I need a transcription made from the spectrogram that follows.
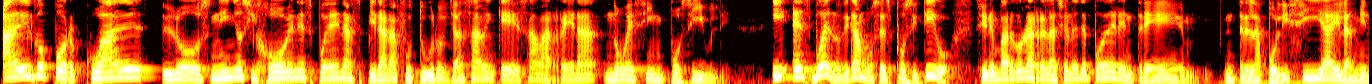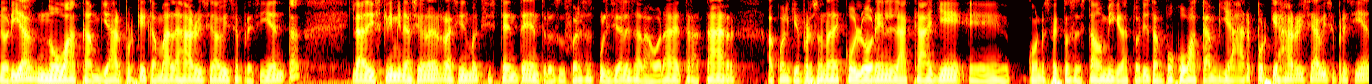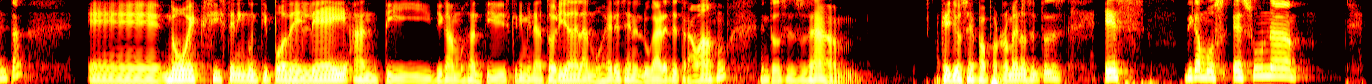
algo por cual los niños y jóvenes pueden aspirar a futuro. Ya saben que esa barrera no es imposible. Y es bueno, digamos, es positivo. Sin embargo, las relaciones de poder entre, entre la policía y las minorías no va a cambiar porque Kamala Harris sea vicepresidenta la discriminación y el racismo existente dentro de sus fuerzas policiales a la hora de tratar a cualquier persona de color en la calle eh, con respecto a su estado migratorio tampoco va a cambiar porque Harris sea vicepresidenta. Eh, no existe ningún tipo de ley anti, digamos, antidiscriminatoria de las mujeres en lugares de trabajo. Entonces, o sea, que yo sepa por lo menos. Entonces, es, digamos, es una...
